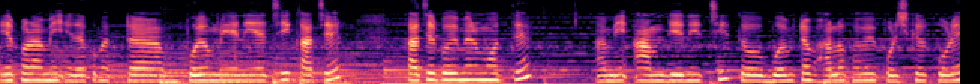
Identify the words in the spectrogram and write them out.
এরপর আমি এরকম একটা বয়ম নিয়ে নিয়েছি কাচের। কাচের বয়মের মধ্যে আমি আম দিয়ে নিচ্ছি। তো বয়মটা ভালোভাবে পরিষ্কার করে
